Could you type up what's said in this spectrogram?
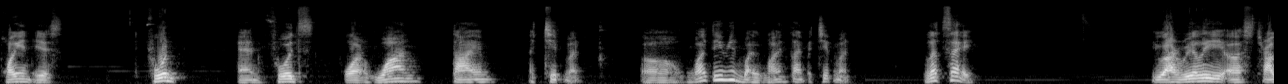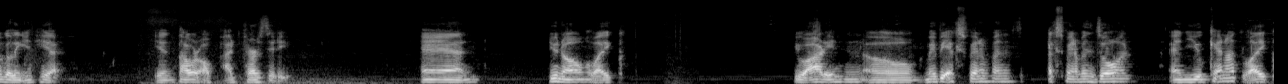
point is food and foods for one time achievement. Uh, what do you mean by one time achievement? Let's say you are really uh, struggling in here in tower of adversity. And you know like you are in uh, maybe experiment experiment zone and you cannot like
